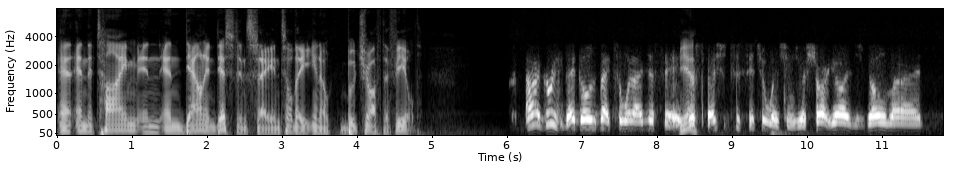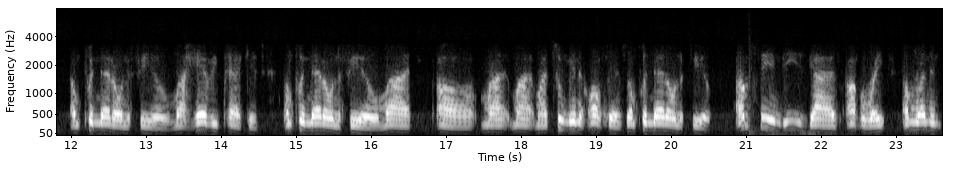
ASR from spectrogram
and, and the time and, and down and distance say until they you know boot you off the field. I agree. That goes back to what I just said. Yeah. Your specialty situations, your short yardage goal line, I'm putting that on the field. My heavy package, I'm putting that on the field. My uh my my my two minute offense, I'm putting that on the field. I'm seeing these guys operate. I'm running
